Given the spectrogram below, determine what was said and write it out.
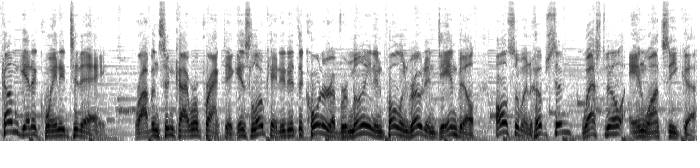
Come get acquainted today. Robinson Chiropractic is located at the corner of Vermilion and Poland Road in Danville, also in Hoopeston, Westville, and Watseka.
